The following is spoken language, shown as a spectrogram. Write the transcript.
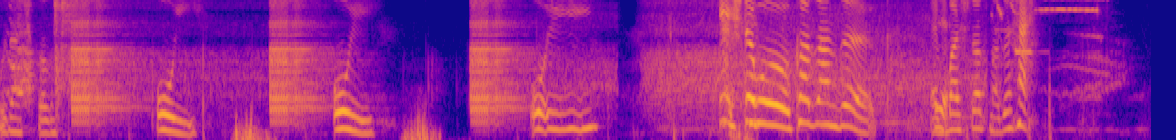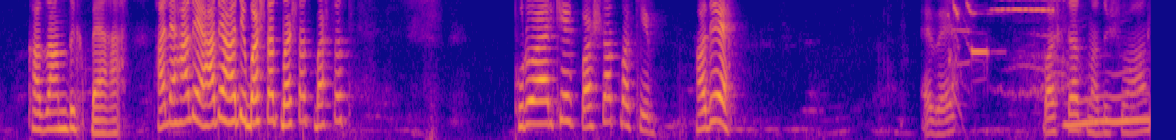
Buradan çıkalım. Oy. Oy. Oy. İşte bu kazandık. E, başlatmadı. Heh. Kazandık be. Hadi hadi hadi hadi başlat başlat başlat. Pro erkek başlat bakayım. Hadi. Evet. Başlatmadı şu an.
